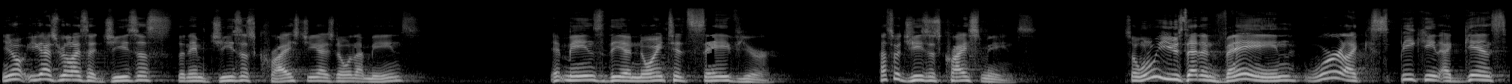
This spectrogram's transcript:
You know, you guys realize that Jesus, the name Jesus Christ, you guys know what that means? It means the anointed Savior. That's what Jesus Christ means. So when we use that in vain, we're like speaking against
